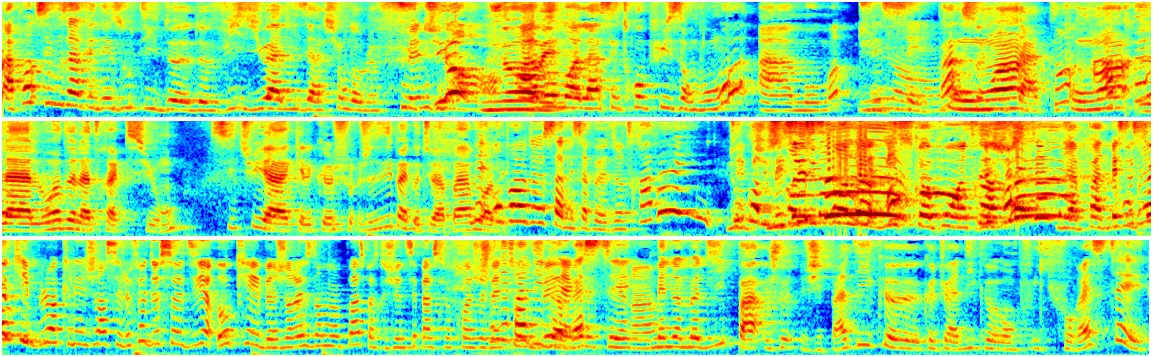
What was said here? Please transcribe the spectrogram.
À part si vous avez des outils de, de visualisation dans le Mais futur, non. à un mais- moment là c'est trop puissant pour moi, à un moment tu Mais ne non. sais pas pour ce moi, qui t'attend. pour moi après. la loi de l'attraction, si tu as quelque chose, je ne dis pas que tu vas pas Mais avoir. on parle de ça, mais ça peut être un travail. Tout Mais comme puis- quand mais tu c'est prends le risque pour un travail, il n'y a pas de Mais c'est ça qui bloque les gens, c'est le fait de se dire, ok, ben je reste dans mon poste parce que je ne sais pas sur quoi je, Je vais n'ai pas dit tomber, de etc. rester, mais ne me dis pas, je j'ai pas dit que, que tu as dit qu'il faut rester,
